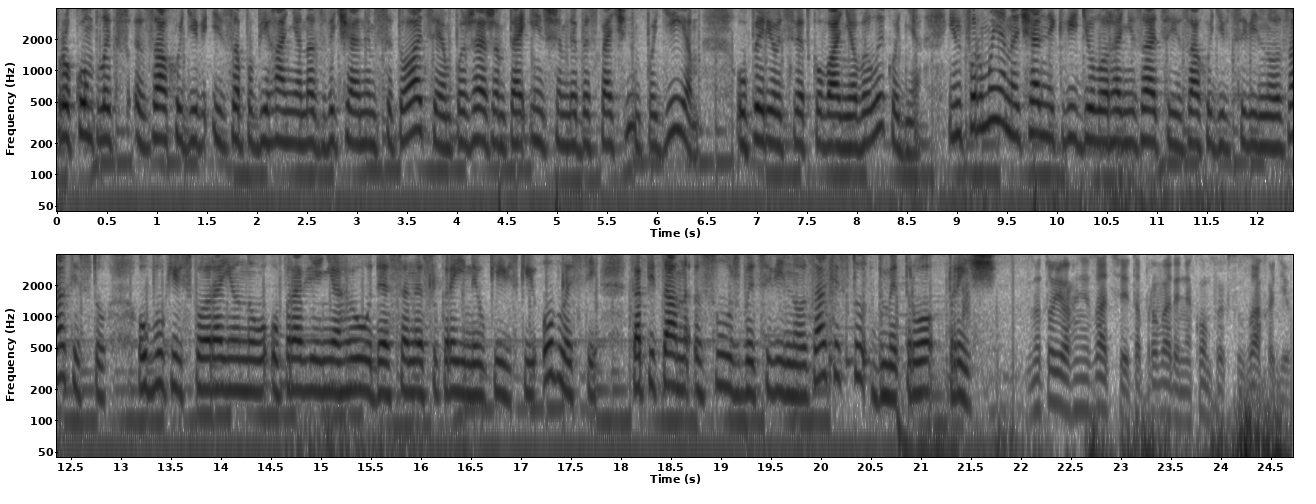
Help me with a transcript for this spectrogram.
Про комплекс заходів із запобігання надзвичайним ситуаціям, пожежам та іншим небезпечним подіям у період святкування Великодня інформує начальник відділу організації заходів цивільного захисту Обухівського районного управління ГУ ДСНС України у Київській області, капітан служби цивільного захисту Дмитро Прищ. Метою організації та проведення комплексу заходів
